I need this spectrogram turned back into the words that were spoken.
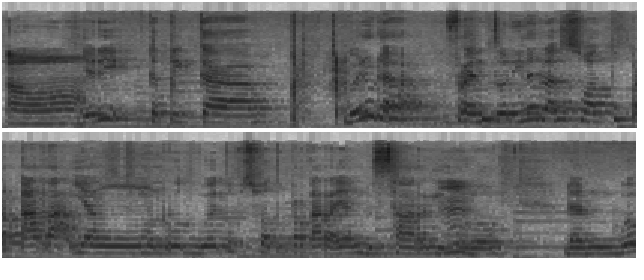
Oh. jadi ketika gue ini udah friendzone ini adalah suatu perkara yang menurut gue itu suatu perkara yang besar gitu loh. Dan gue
